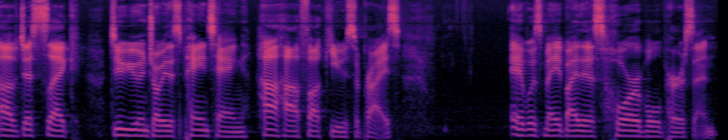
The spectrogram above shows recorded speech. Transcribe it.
of just like, do you enjoy this painting? Haha, fuck you, surprise. It was made by this horrible person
